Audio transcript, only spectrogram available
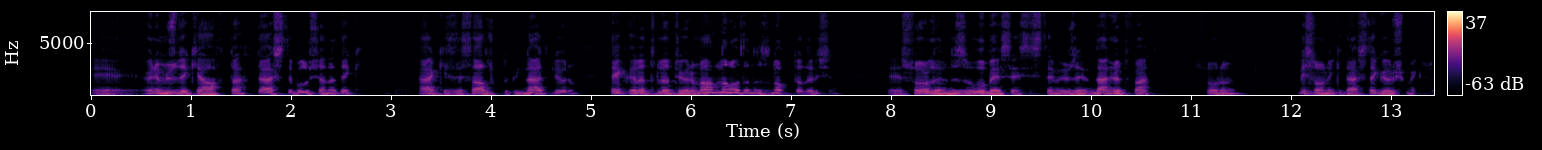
E, önümüzdeki hafta derste buluşana dek herkese sağlıklı günler diliyorum. Tekrar hatırlatıyorum anlamadığınız noktalar için e, sorularınızı UBS sistemi üzerinden lütfen sorun. Bir sonraki derste görüşmek üzere.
